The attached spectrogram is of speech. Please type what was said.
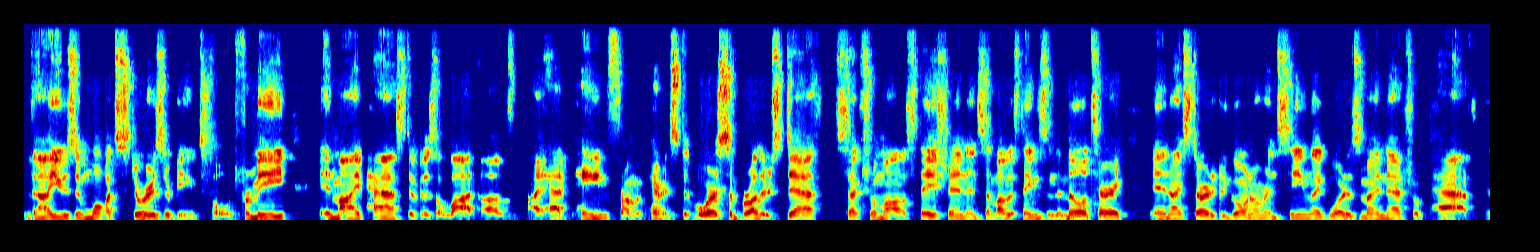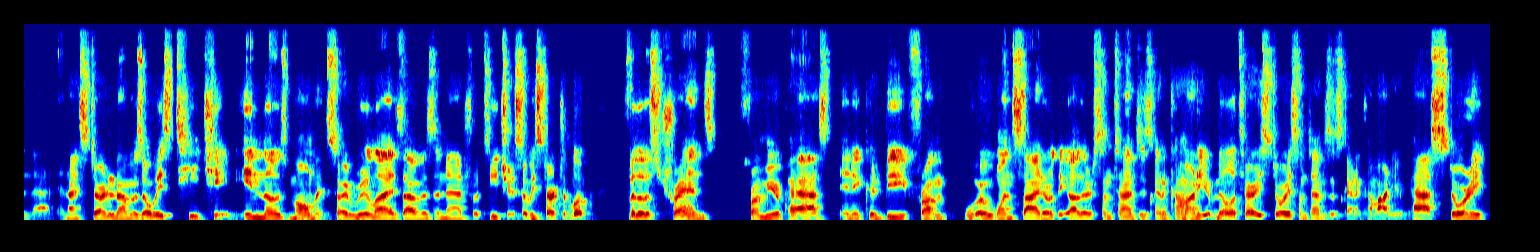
values and what stories are being told. For me, in my past, it was a lot of I had pain from a parent's divorce, a brother's death, sexual molestation, and some other things in the military. And i started going over and seeing like what is my natural path in that? And i started i was always teaching in those moments. So i realized i was a natural teacher. So we start to look for those trends from your past and it could be from one side or the other sometimes it's going to come out of your military story sometimes it's going to come out of your past story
